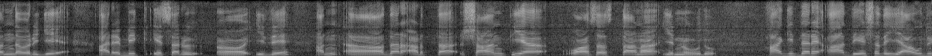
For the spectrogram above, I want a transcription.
ಬಂದವರಿಗೆ ಅರೇಬಿಕ್ ಹೆಸರು ಇದೆ. ಅನ್ ಅದರ ಅರ್ಥ ಶಾಂತಿಯ ವಾಸಸ್ಥಾನ ಎನ್ನುವುದು. ಹಾಗಿದ್ದರೆ ಆ ದೇಶದ ಯಾವುದು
